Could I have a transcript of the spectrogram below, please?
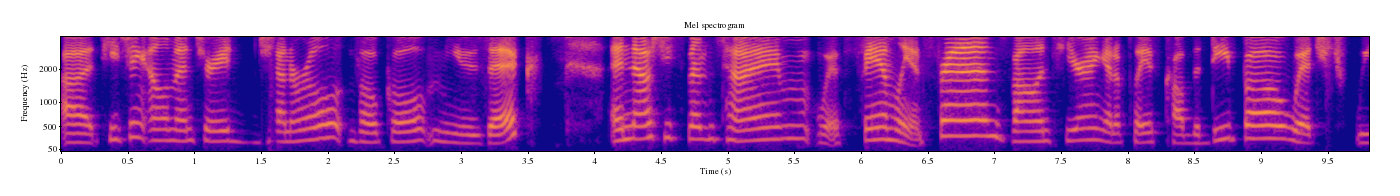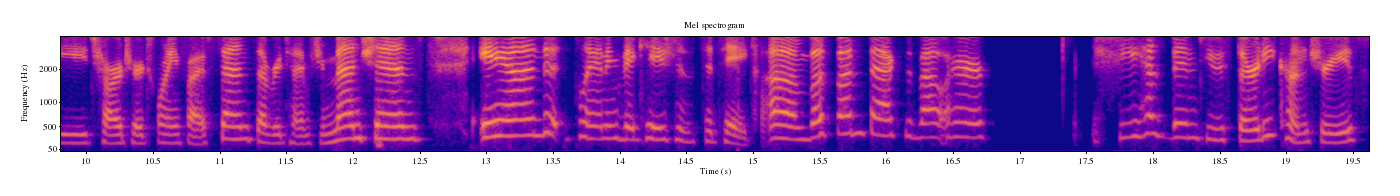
uh, teaching elementary general vocal music. And now she spends time with family and friends, volunteering at a place called the Depot, which we charge her 25 cents every time she mentions, and planning vacations to take. Um, but fun facts about her she has been to 30 countries,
